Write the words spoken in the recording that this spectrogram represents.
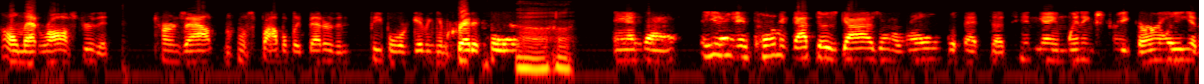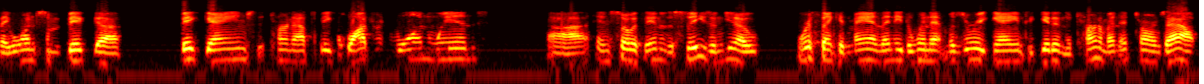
on that roster that turns out was probably better than people were giving him credit for. Uh huh. And uh, you know, and Kermit got those guys on a roll with that uh, ten game winning streak early, and they won some big, uh, big games that turned out to be quadrant one wins. Uh, and so at the end of the season, you know, we're thinking, man, they need to win that Missouri game to get in the tournament. It turns out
